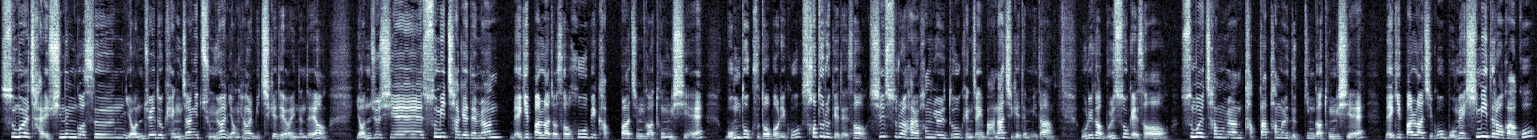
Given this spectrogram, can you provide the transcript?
숨을 잘 쉬는 것은 연주에도 굉장히 중요한 영향을 미치게 되어 있는데요. 연주 시에 숨이 차게 되면 맥이 빨라져서 호흡이 가빠짐과 동시에 몸도 굳어버리고 서두르게 돼서 실수를 할 확률도 굉장히 많아지게 됩니다. 우리가 물속에서 숨을 참으면 답답함을 느낀과 동시에 맥이 빨라지고 몸에 힘이 들어가고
